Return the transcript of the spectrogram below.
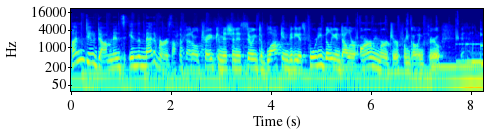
undue dominance in the metaverse. The Federal Trade Commission is suing to block NVIDIA's $40 billion ARM merger from going through.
